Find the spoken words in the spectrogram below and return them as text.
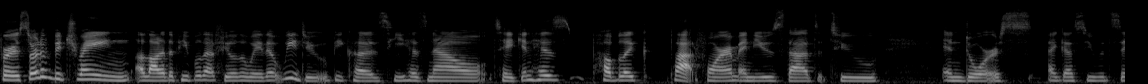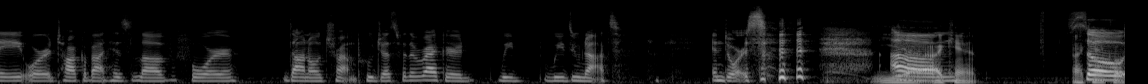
for sort of betraying a lot of the people that feel the way that we do because he has now taken his public platform and used that to endorse, I guess you would say, or talk about his love for Donald Trump, who just for the record, we we do not endorse. yeah i Um, can't I can't so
